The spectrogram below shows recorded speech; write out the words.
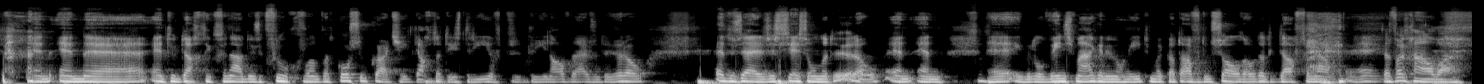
en, en, eh, en toen dacht ik van nou, dus ik vroeg, want wat kost zo'n katje? Ik dacht dat is drie of drieënhalfduizend euro. En toen zeiden ze 600 euro. En, en ik bedoel, winst maken nu nog niet, maar ik had af en toe saldo dat ik dacht van nou, Dat was haalbaar.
